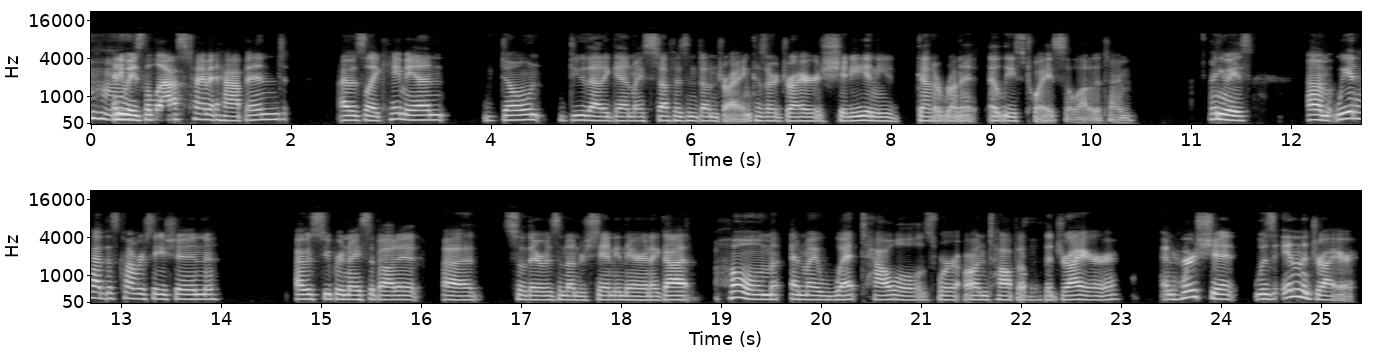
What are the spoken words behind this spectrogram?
Mhm. Anyways, the last time it happened, I was like, hey man, don't do that again. My stuff isn't done drying because our dryer is shitty and you got to run it at least twice a lot of the time. Anyways, um, we had had this conversation. I was super nice about it. Uh, so there was an understanding there. And I got home and my wet towels were on top of the dryer and her shit was in the dryer.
